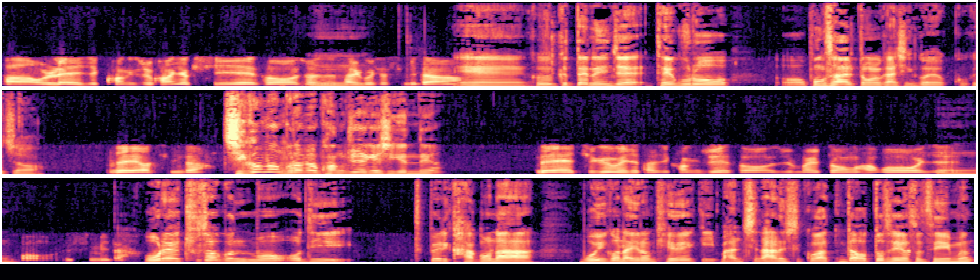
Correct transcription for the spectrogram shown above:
아, 원래 이제 광주 광역시에서 저는 음, 살고 있었습니다. 예. 그, 그때는 이제 대구로 어, 봉사활동을 가신 거였고, 그죠? 네, 맞습니다. 지금은 그러면 광주에 계시겠네요? 네, 지금은 이제 다시 광주에서 좀 활동하고 이제 음. 뭐 있습니다. 올해 추석은 뭐 어디 특별히 가거나 모이거나 이런 계획이 많지는 않으실 것 같은데 어떠세요, 선생님은?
